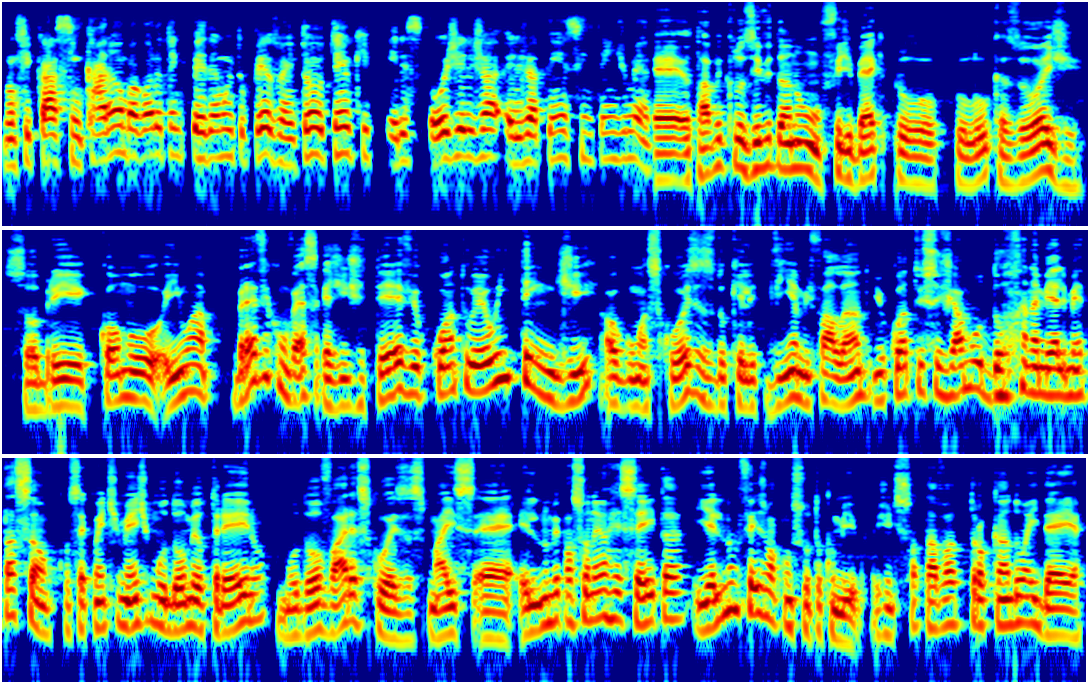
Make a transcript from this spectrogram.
não ficar assim, caramba, agora eu tenho que perder muito peso, então eu tenho que. Eles, hoje ele já, ele já tem esse entendimento. É, eu estava inclusive dando um feedback pro, pro Lucas hoje sobre como, em uma breve conversa que a gente teve, o quanto eu entendi algumas coisas do que ele vinha me falando e o quanto isso já mudou na minha alimentação. Consequentemente, mudou meu treino, mudou várias coisas, mas é, ele não me passou nenhuma receita e ele não fez uma consulta comigo. A gente só tava trocando uma ideia.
